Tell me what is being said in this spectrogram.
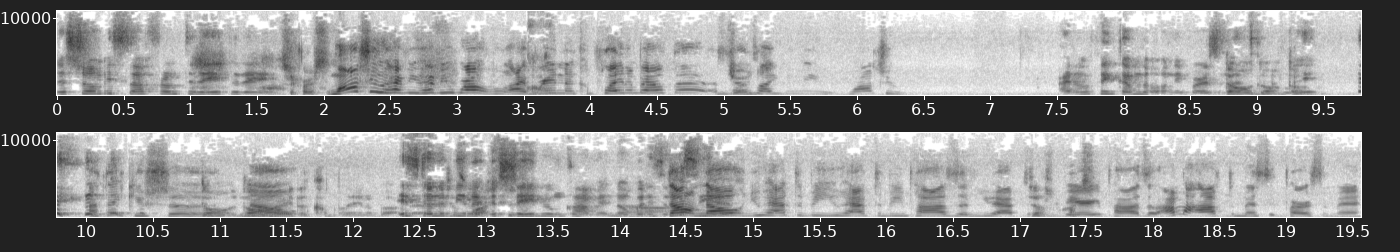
Just show me stuff from today, today. First, Why don't you have you have you wrote like written a complaint about that? It Judge- sounds like you need. Why don't you? I don't think I'm the only person. Don't- that's don't- don't. Complaining. I think you should. don't don't no. write a complaint about It's that. gonna be like watch a shade room comment. Nobody's Nah. gonna Don't know. it. You have to be. You have to be positive. You have to Just be very it. positive. I'm an optimistic person, man.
